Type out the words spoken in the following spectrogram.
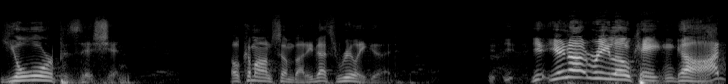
your position. Oh, come on, somebody. That's really good. You're not relocating God.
